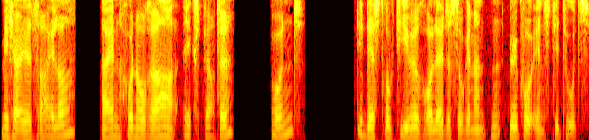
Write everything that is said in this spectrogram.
Michael Seiler, ein Honorarexperte und die destruktive Rolle des sogenannten Öko-Instituts.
